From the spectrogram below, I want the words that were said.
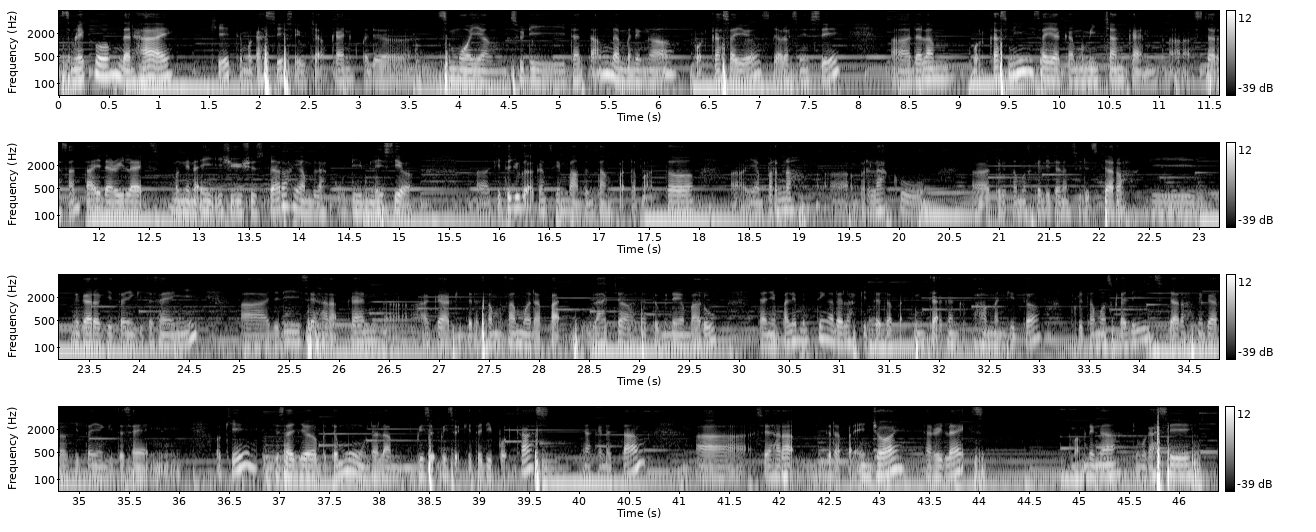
Assalamualaikum dan hai. Okey, terima kasih saya ucapkan kepada semua yang sudi datang dan mendengar podcast saya Sejarah Sensei. Uh, dalam podcast ni saya akan membincangkan uh, secara santai dan relax mengenai isu-isu sejarah yang berlaku di Malaysia. Uh, kita juga akan sembang tentang fakta-fakta uh, yang pernah uh, berlaku uh, terutama sekali dalam sudut sejarah di negara kita yang kita sayangi. Uh, jadi saya harapkan uh, agar kita sama-sama dapat belajar satu benda yang baru dan yang paling penting adalah kita dapat tingkatkan kefahaman kita terutama sekali sejarah negara kita yang kita sayangi. Okey, itu saja bertemu dalam episod-episod kita di podcast yang akan datang. Uh, saya harap kita dapat enjoy dan relax. Selamat mendengar. Terima kasih.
